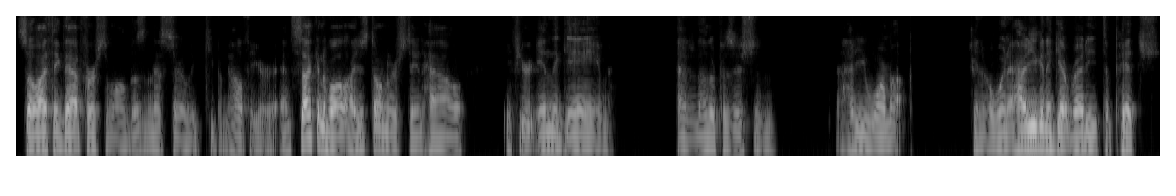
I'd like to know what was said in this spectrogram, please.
So I think that first of all doesn't necessarily keep him healthier. And second of all, I just don't understand how, if you're in the game at another position, how do you warm up? You know, when how are you going to get ready to pitch?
